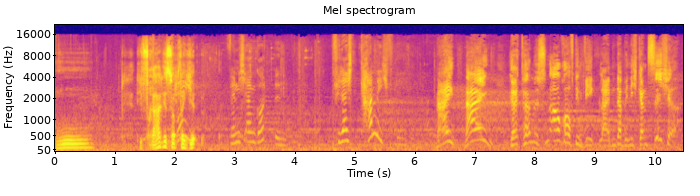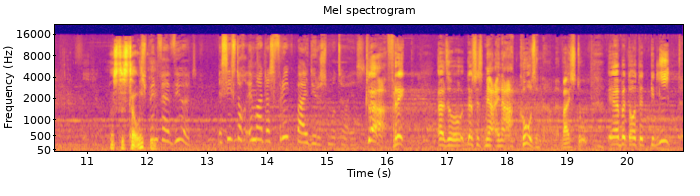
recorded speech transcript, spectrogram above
Die Frage ist, ob wir hier... Wenn ich ein Gott bin. Vielleicht kann ich fliegen. Nein, nein! Götter müssen auch auf dem Weg bleiben, da bin ich ganz sicher. Was ist das da Ich bin unten? verwirrt. Es hieß doch immer, dass Frick Baldirs Mutter ist. Klar, Frick. Also, das ist mehr eine Art Kosename, weißt du? Er bedeutet Geliebte.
